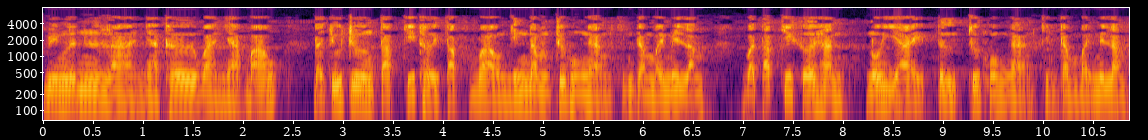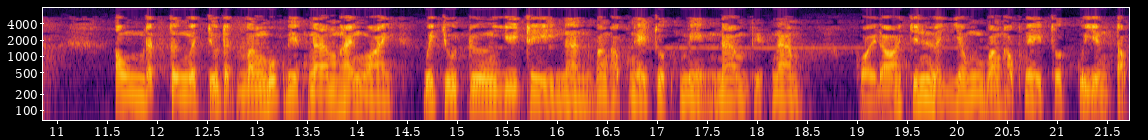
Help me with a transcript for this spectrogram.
Viên Linh là nhà thơ và nhà báo, đã chủ trương tạp chí thời tập vào những năm trước 1975 và tạp chí khởi hành nối dài từ trước 1975. Ông đã từng là Chủ tịch Văn bút Việt Nam hải ngoại với chủ trương duy trì nền văn học nghệ thuật miền Nam Việt Nam, coi đó chính là dòng văn học nghệ thuật của dân tộc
